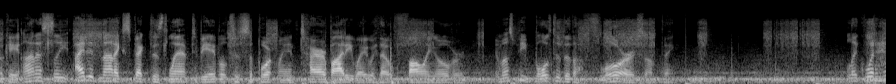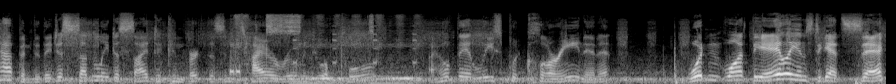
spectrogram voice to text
Okay, honestly, I did not expect this lamp to be able to support my entire body weight without falling over. It must be bolted to the floor or something. Like, what happened? Did they just suddenly decide to convert this entire room into a pool? I hope they at least put chlorine in it. Wouldn't want the aliens to get sick!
